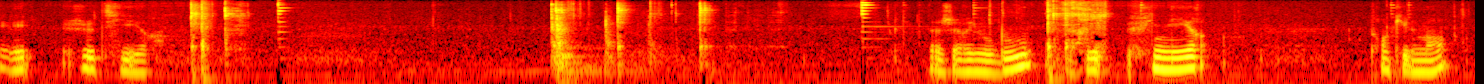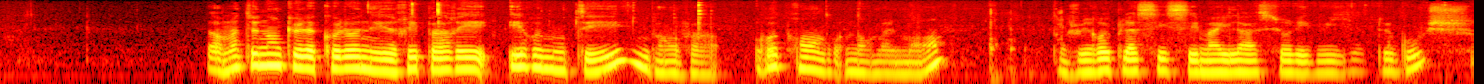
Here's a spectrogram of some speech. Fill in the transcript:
Et je tire j'arrive au bout, je vais finir tranquillement. Alors maintenant que la colonne est réparée et remontée, ben on va reprendre normalement. Je vais replacer ces mailles là sur l'aiguille de gauche.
